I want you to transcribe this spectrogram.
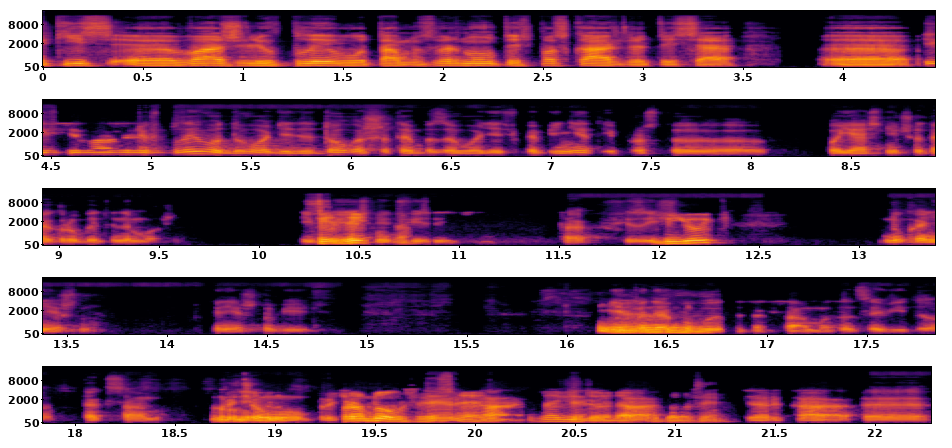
якісь е, важелі впливу, там звернутись, поскаржитися? Е, Ці всі важелі впливу доводять до того, що тебе заводять в кабінет і просто пояснюють, що так робити не можна. І Фізично? пояснюють фізично. Так, фізично. б'ють? Ну, звісно. Звісно, б'ють. І Я мене побили так само за це відео. Так само. Причому, причому Продовжуй все. ТРК, За відео, да, ТРК, продовжуй. ТРК, е,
